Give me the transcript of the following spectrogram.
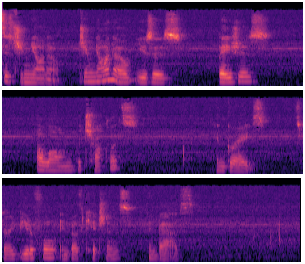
This is Gignano. Gignano uses beiges along with chocolates and grays. It's very beautiful in both kitchens and baths.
